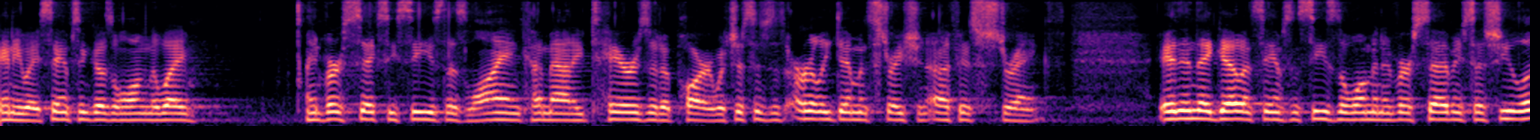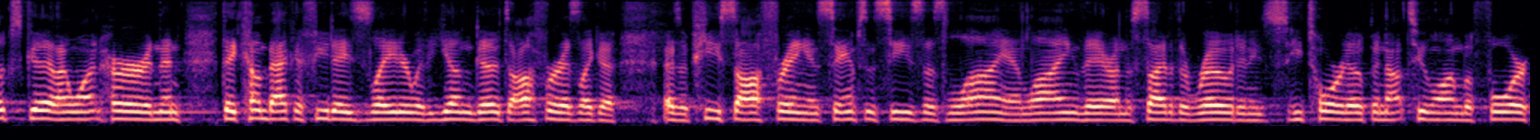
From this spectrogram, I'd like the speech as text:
Anyway, Samson goes along the way. In verse 6, he sees this lion come out, he tears it apart, which just is his early demonstration of his strength. And then they go, and Samson sees the woman in verse 7. He says, She looks good. I want her. And then they come back a few days later with a young goat to offer as like a, as a peace offering. And Samson sees this lion lying there on the side of the road, and he tore it open not too long before.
